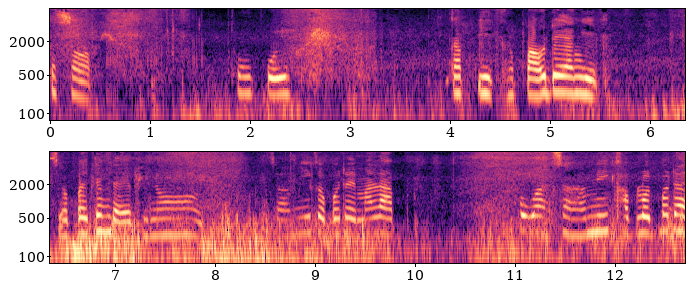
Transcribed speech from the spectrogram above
กระสอบทงปุ๋ย กับอีกกระเป๋าแดงอีกเสียไปจังใดพี่น้องสามีกับบ่ได้มารับ เพราะว่าสามีขับรถบ่ได้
